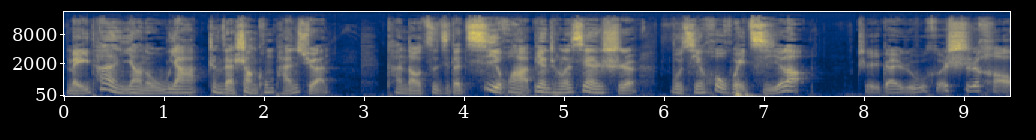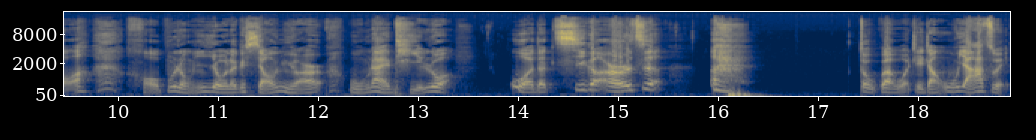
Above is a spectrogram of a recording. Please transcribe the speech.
煤炭一样的乌鸦正在上空盘旋。看到自己的计划变成了现实，父亲后悔极了。这该如何是好啊？好不容易有了个小女儿，无奈体弱，我的七个儿子，哎，都怪我这张乌鸦嘴。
